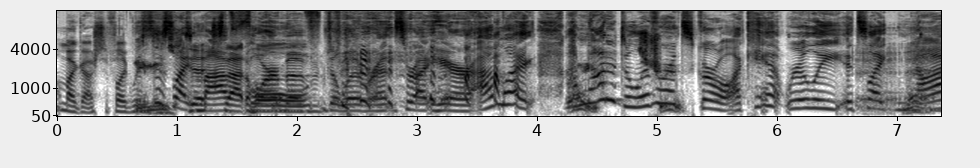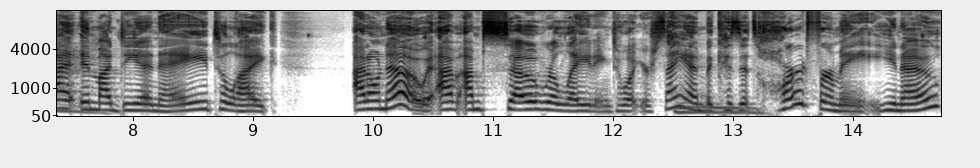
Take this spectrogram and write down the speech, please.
Oh my gosh, I feel like we This This is like my that form whole of deliverance right here. I'm like, I'm not a It's true. deliverance girl. I can't really, it's like not in my DNA to like, I don't know. I'm, I'm so relating to what you're saying because it's hard for me, you know?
